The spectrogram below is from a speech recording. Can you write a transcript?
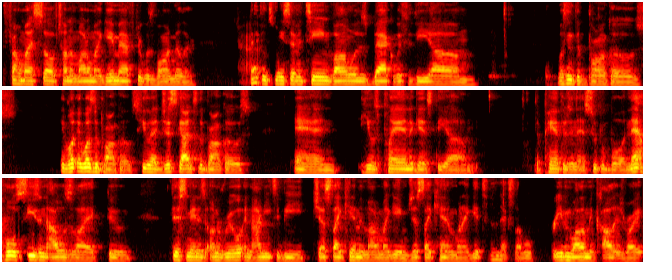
found myself trying to model my game after was Von Miller back in 2017, Von was back with the um wasn't the Broncos. It, it was the Broncos. He had just gotten to the Broncos and he was playing against the um the Panthers in that Super Bowl. And that whole season, I was like, dude, this man is unreal, and I need to be just like him and model my game just like him when I get to the next level, or even while I'm in college, right?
